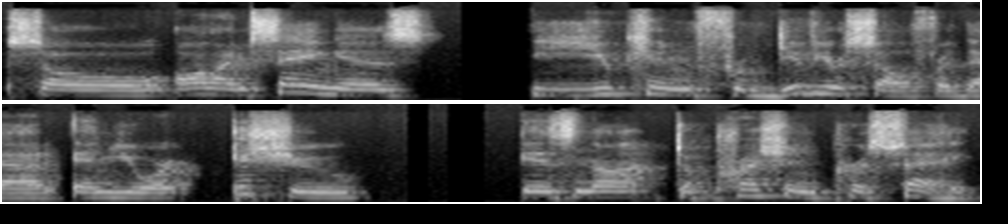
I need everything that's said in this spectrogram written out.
So all I'm saying is you can forgive yourself for that, and your issue is not depression per se.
